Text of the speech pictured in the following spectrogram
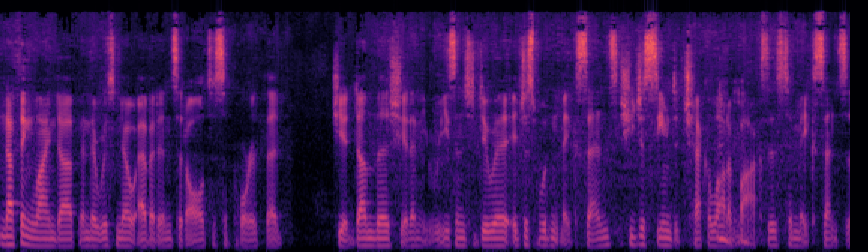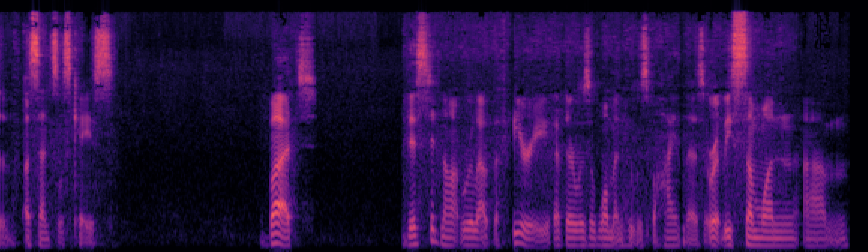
nothing lined up, and there was no evidence at all to support that she had done this. She had any reason to do it. It just wouldn't make sense. She just seemed to check a lot of boxes to make sense of a senseless case. But this did not rule out the theory that there was a woman who was behind this, or at least someone um,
